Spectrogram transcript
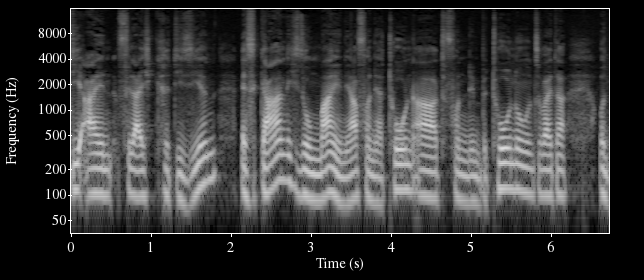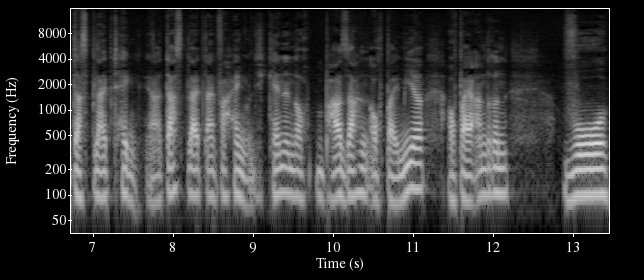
die einen vielleicht kritisieren, es gar nicht so meinen, ja, von der Tonart, von den Betonungen und so weiter. Und das bleibt hängen, ja, das bleibt einfach hängen. Und ich kenne noch ein paar Sachen, auch bei mir, auch bei anderen, wo,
